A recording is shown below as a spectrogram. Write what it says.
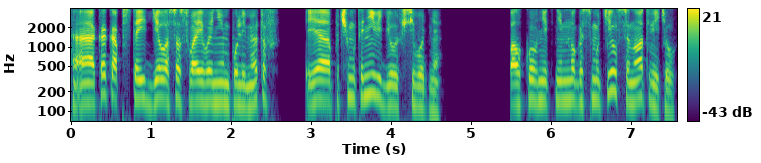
а как обстоит дело с осваиванием пулеметов? Я почему-то не видел их сегодня». Полковник немного смутился, но ответил.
